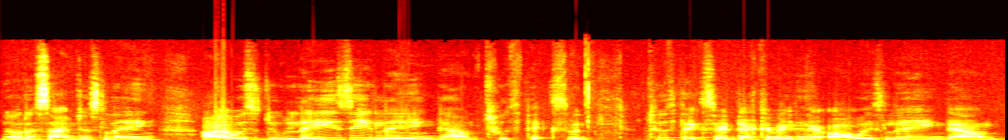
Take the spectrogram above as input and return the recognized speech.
Notice I'm just laying, I always do lazy laying down toothpicks. When toothpicks are decorating, they're always laying down.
